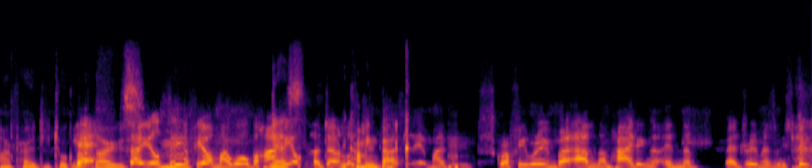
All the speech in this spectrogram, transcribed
I've heard you talk yes. about those. So you'll mm. see a few on my wall behind yes. me. I don't They're look coming back at my mm. scruffy room, but um, I'm hiding in the bedroom as we speak.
